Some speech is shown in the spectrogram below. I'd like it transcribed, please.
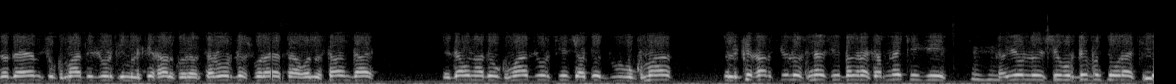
زه د ایم حکومت جوړ کی ملکی خلکو له ترور د ولایت افغانستان دا دا نه د حکومت جوړ کی چې د حکومت ملکی خلک لوس نه شي بل رقم نه کیږي یو لوی شي ورته په جوړه کی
